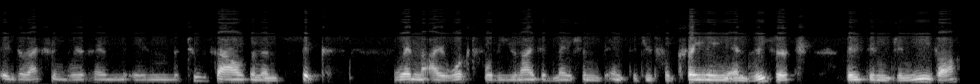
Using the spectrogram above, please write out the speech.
interaction with him in 2006 when I worked for the United Nations Institute for Training and Research based in Geneva,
